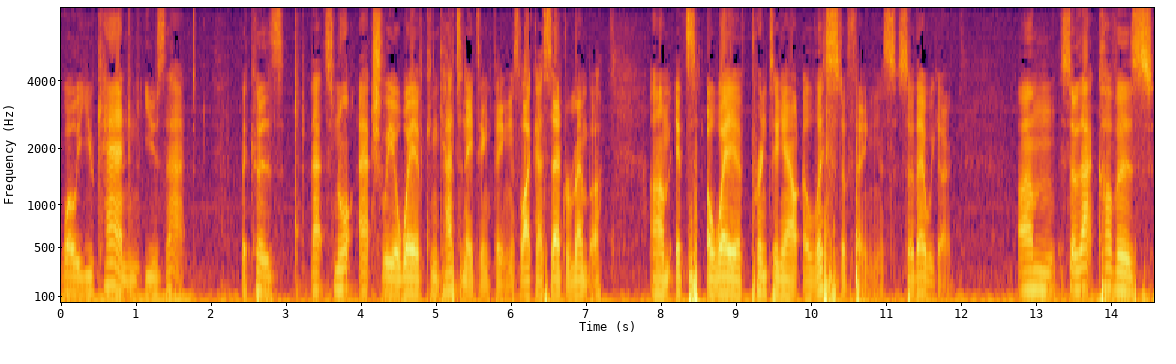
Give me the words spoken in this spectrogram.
Well, you can use that because that's not actually a way of concatenating things. Like I said, remember, um, it's a way of printing out a list of things. So there we go. Um, so that covers.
